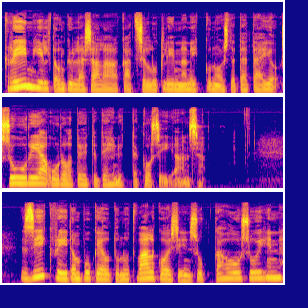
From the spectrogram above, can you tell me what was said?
Kriemhild on kyllä salaa katsellut linnan ikkunoista tätä jo suuria urotöitä tehnyttä kosiaansa. Siegfried on pukeutunut valkoisiin sukkahousuihin,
